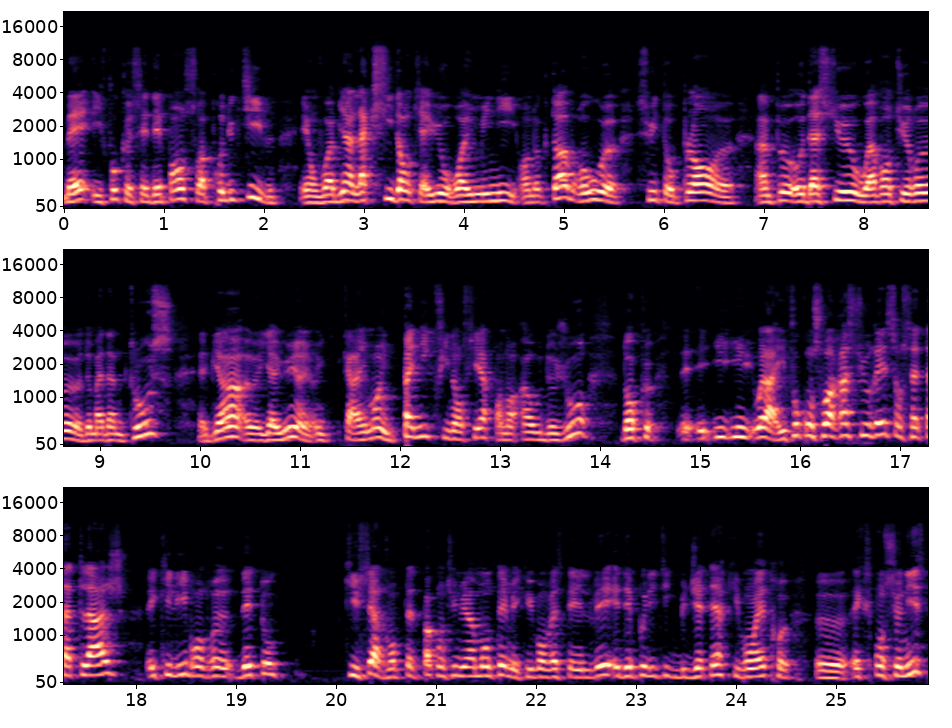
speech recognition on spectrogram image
mais il faut que ces dépenses soient productives. Et on voit bien l'accident qu'il y a eu au Royaume-Uni en octobre où, euh, suite au plan un peu audacieux ou aventureux de Madame Truss, eh bien, il y a eu carrément une panique financière pendant un ou deux jours. Donc, voilà, il faut qu'on soit rassuré sur cet attelage équilibre entre des taux qui certes vont peut-être pas continuer à monter, mais qui vont rester élevés, et des politiques budgétaires qui vont être euh, expansionnistes.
